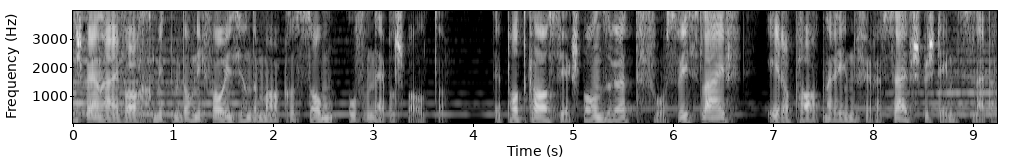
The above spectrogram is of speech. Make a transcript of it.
ist Bern einfach mit dem Dominik Feusi und dem Markus Somm auf dem Nebelspalter. Der Podcast wird gesponsert von Swiss Life, ihrer Partnerin für ein selbstbestimmtes Leben.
